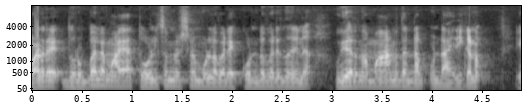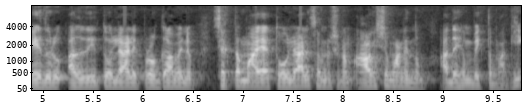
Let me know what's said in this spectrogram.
വളരെ ദുർബലമായ തൊഴിൽ സംരക്ഷണമുള്ളവരെ കൊണ്ടുവരുന്നതിന് ഉയർന്ന മാനദണ്ഡം ഉണ്ടായിരിക്കണം. ഏതൊരു അതിഥി തൊഴിലാളി പ്രോഗ്രാമിനും ശക്തമായ തൊഴിലാളി സംരക്ഷണം ആവശ്യമാണെന്നും അദ്ദേഹം വ്യക്തമാക്കി.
